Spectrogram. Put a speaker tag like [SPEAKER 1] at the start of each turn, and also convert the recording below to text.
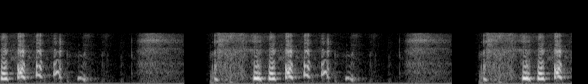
[SPEAKER 1] Ha ha ha.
